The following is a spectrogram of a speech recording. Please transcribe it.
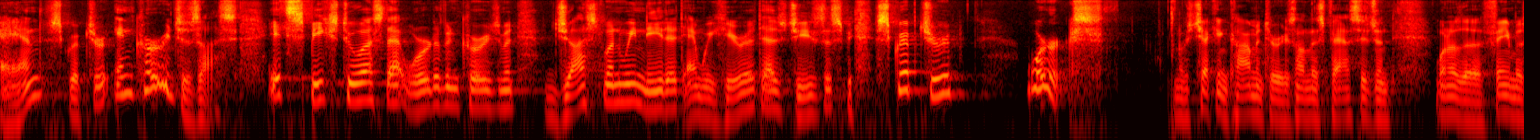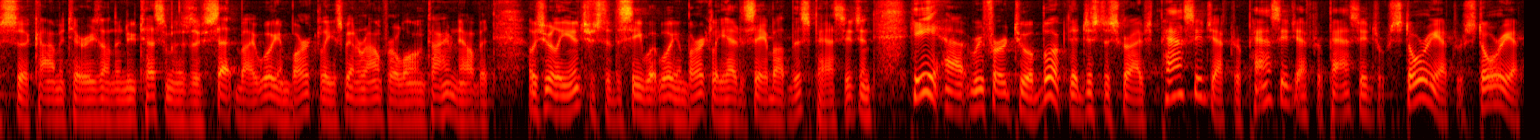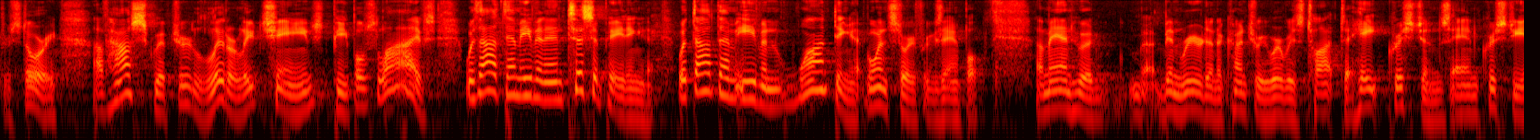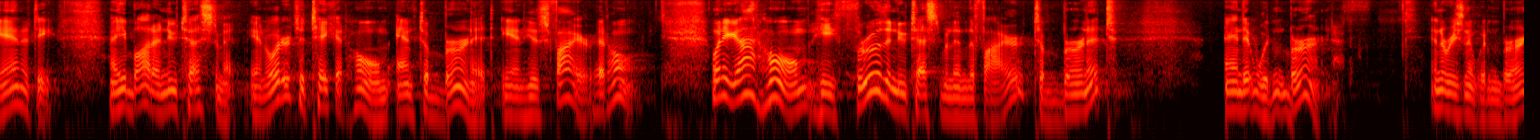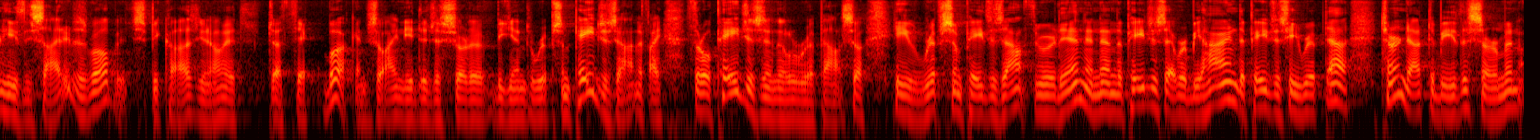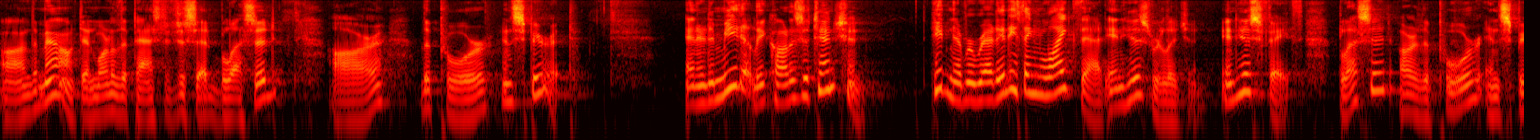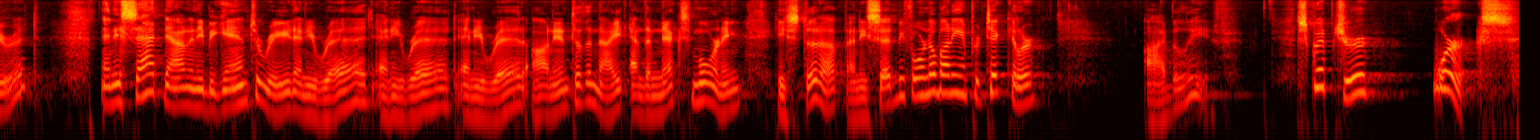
and Scripture encourages us. It speaks to us that word of encouragement just when we need it and we hear it as Jesus speaks. Scripture works. I was checking commentaries on this passage, and one of the famous uh, commentaries on the New Testament is a set by William Barclay. It's been around for a long time now, but I was really interested to see what William Barclay had to say about this passage. And he uh, referred to a book that just describes passage after passage after passage, or story after story after story, of how Scripture literally changed people's lives without them even anticipating it, without them even wanting it. One story, for example, a man who had been reared in a country where he was taught to hate Christians and Christianity. And he bought a New Testament in order to take it home and to burn it in his fire at home. When he got home, he threw the New Testament in the fire to burn it, and it wouldn't burn. And the reason it wouldn't burn, he decided, is well, it's because, you know, it's a thick book. And so I need to just sort of begin to rip some pages out. And if I throw pages in, it'll rip out. So he ripped some pages out, threw it in, and then the pages that were behind, the pages he ripped out, turned out to be the Sermon on the Mount. And one of the passages said, Blessed are the poor in spirit. And it immediately caught his attention. He'd never read anything like that in his religion, in his faith. Blessed are the poor in spirit. And he sat down and he began to read, and he read, and he read, and he read on into the night. And the next morning, he stood up and he said, before nobody in particular, I believe. Scripture works.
